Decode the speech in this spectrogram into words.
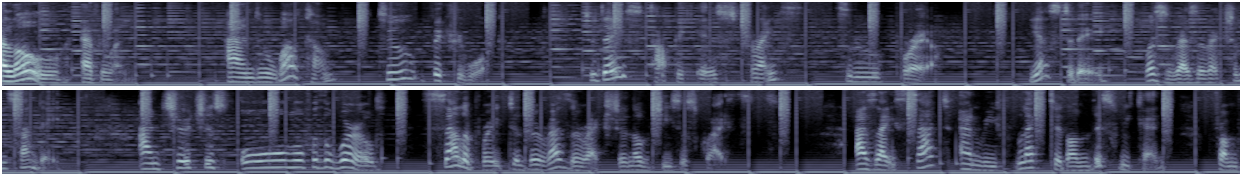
Hello, everyone, and welcome to Victory Walk. Today's topic is strength through prayer. Yesterday was Resurrection Sunday, and churches all over the world celebrated the resurrection of Jesus Christ. As I sat and reflected on this weekend, from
